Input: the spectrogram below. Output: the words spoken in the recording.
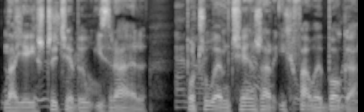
Na jej szczycie był Izrael. Poczułem ciężar i chwałę Boga.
